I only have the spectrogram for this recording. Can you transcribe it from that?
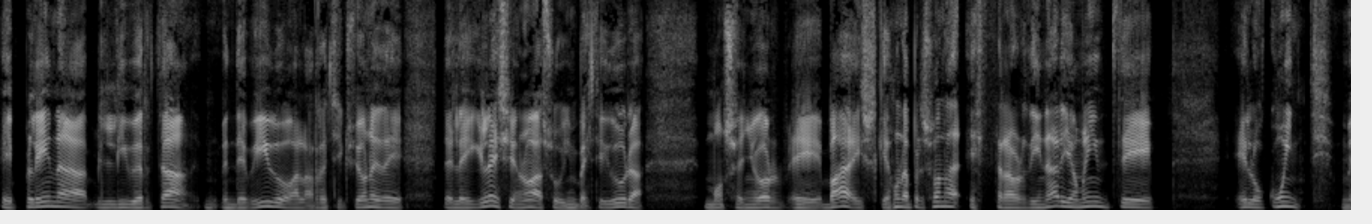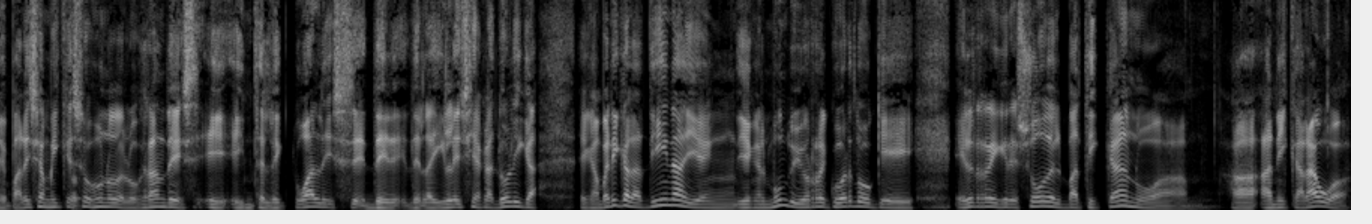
eh, plena libertad debido a las restricciones de, de, la Iglesia, ¿no? a su investidura. Monseñor Báez, que es una persona extraordinariamente elocuente. Me parece a mí que eso es uno de los grandes eh, intelectuales eh, de, la Iglesia Católica en América Latina y en, y en el mundo. Yo recuerdo que él regresó del Vaticano a, Nicaragua.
